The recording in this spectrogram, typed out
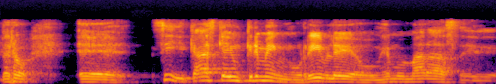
pero eh, sí, cada vez que hay un crimen horrible o vemos maras eh,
